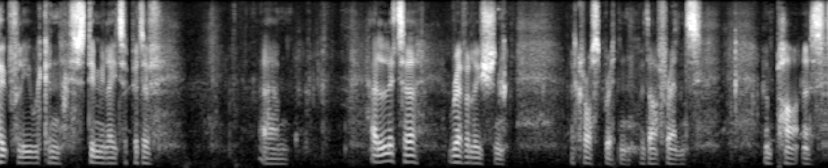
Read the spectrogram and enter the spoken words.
hopefully we can stimulate a bit of um, a litter revolution across Britain with our friends and partners.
